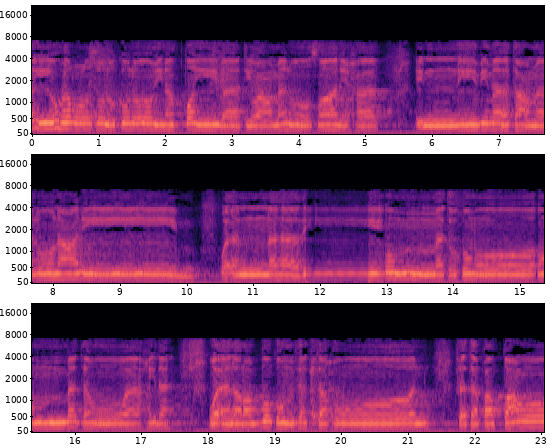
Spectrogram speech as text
أيها الرسل كلوا من الطيبات واعملوا صالحا. إني بما تعملون عليم. وأن هذه أمتكم أمة واحدة. وأنا ربكم فاتقون. فتقطعوا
